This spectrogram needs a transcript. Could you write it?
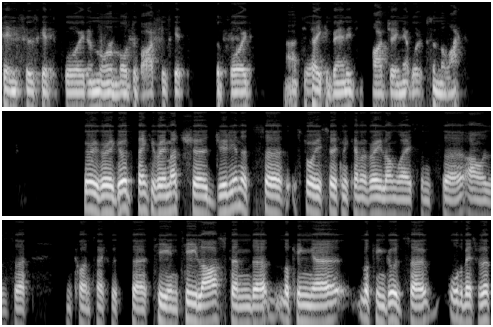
sensors get deployed and more and more devices get deployed uh, to take advantage of 5G networks and the like. Very, very good. Thank you very much, uh, Julian. It's uh, story has certainly come a very long way since uh, I was uh, in contact with TNT uh, last, and uh, looking looking good. So all the best with it.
